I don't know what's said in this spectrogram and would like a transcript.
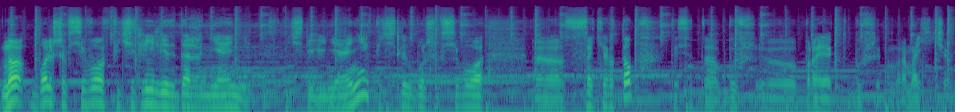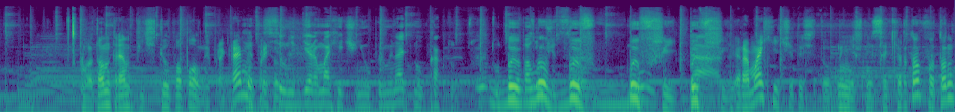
Но больше всего впечатлили даже не они. То есть впечатлили не они, впечатлил больше всего э, Сакертоп, то есть это бывший э, проект бывший там Ромахича. Вот он прям впечатлил по полной программе. Он просил нигде Ромахича не упоминать, ну как тут, тут Быв, ну, быв, бывший, ну, бывший да. Ромахичи, то есть это вот нынешний Сакертоп, вот он,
